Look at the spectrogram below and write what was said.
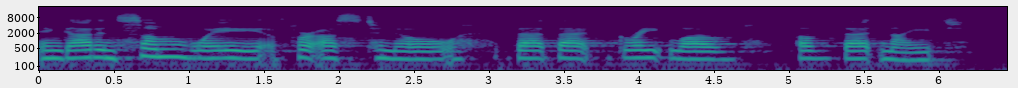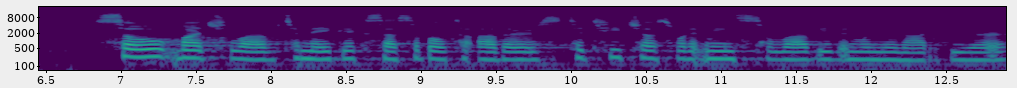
And God, in some way, for us to know that that great love of that night, so much love to make accessible to others, to teach us what it means to love even when you're not here.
